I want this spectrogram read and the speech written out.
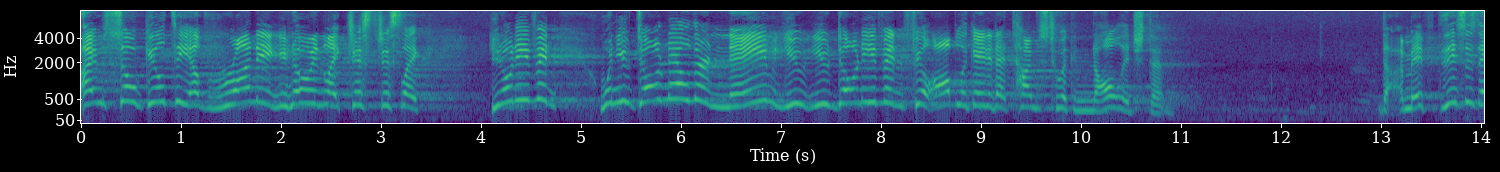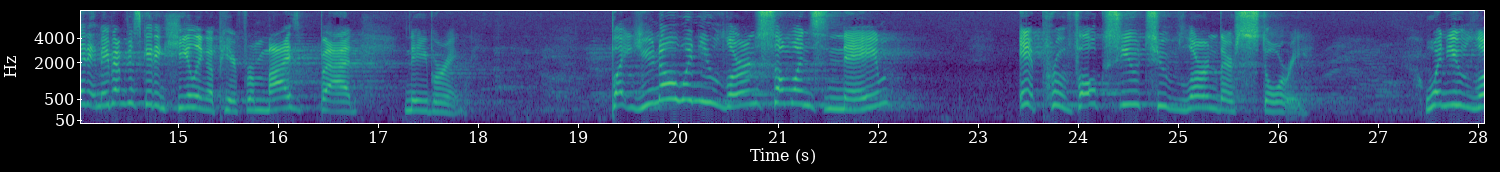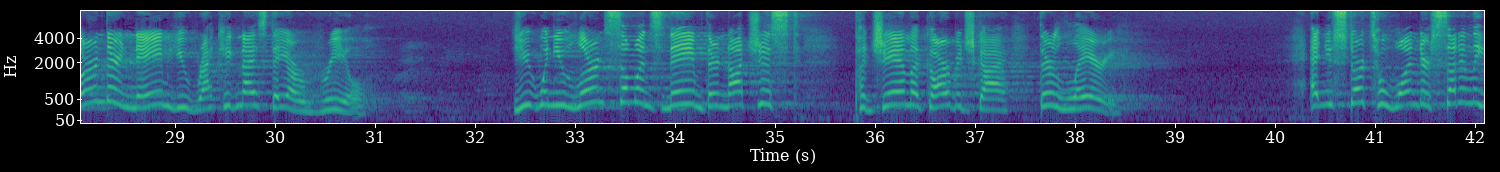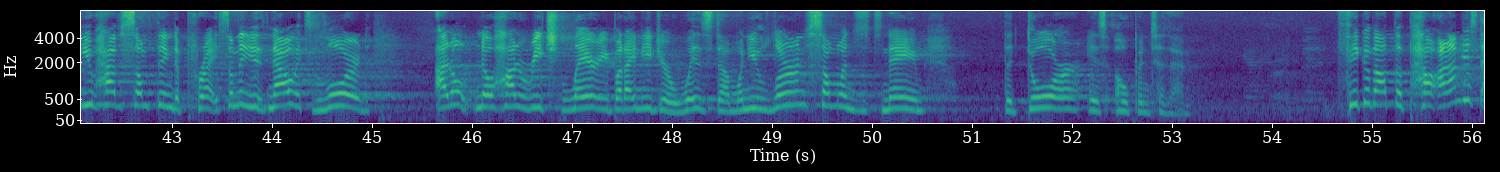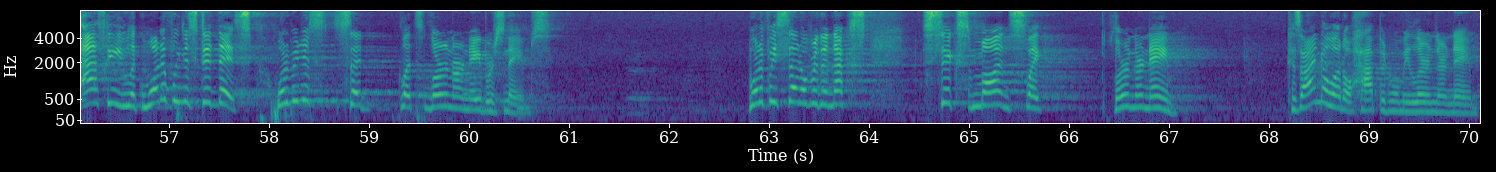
I'm so guilty of running, you know, and like just just like you don't even when you don't know their name, you you don't even feel obligated at times to acknowledge them. Um, if this is maybe I'm just getting healing up here from my bad neighboring. But you know, when you learn someone's name, it provokes you to learn their story. When you learn their name, you recognize they are real. You, when you learn someone's name, they're not just pajama garbage guy, they're Larry. And you start to wonder, suddenly you have something to pray. Something you, now it's Lord, I don't know how to reach Larry, but I need your wisdom. When you learn someone's name, the door is open to them. Think about the power. And I'm just asking you, like, what if we just did this? What if we just said, let's learn our neighbors' names? What if we said over the next six months, like, learn their name? Because I know what'll happen when we learn their name.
